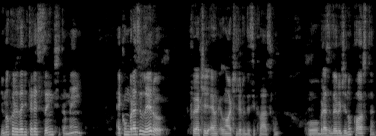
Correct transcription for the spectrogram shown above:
E uma curiosidade interessante também é que um brasileiro foi é um artilheiro desse clássico. O brasileiro Dino Costa,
